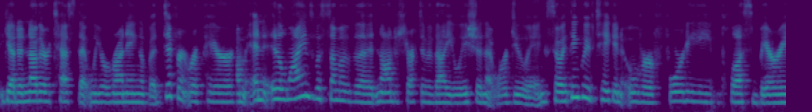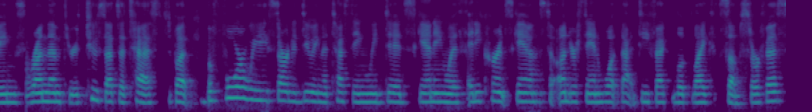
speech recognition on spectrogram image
yet another test that we are running of a different repair, um, and it aligns with some of the non-destructive evaluation that we're doing. So I think we've taken over 40 plus bearings, run them through two sets of tests test. But before we started doing the testing, we did scanning with eddy current scans to understand what that defect looked like subsurface.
